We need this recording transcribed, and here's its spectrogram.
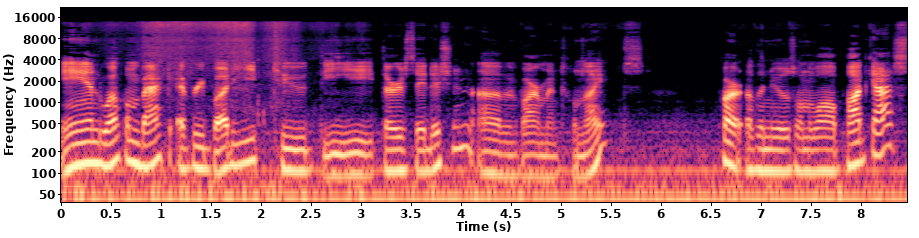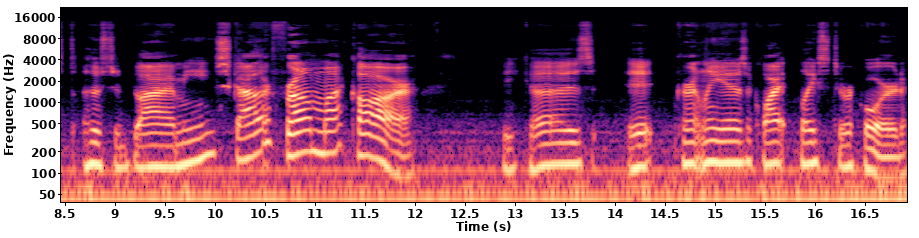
And welcome back, everybody, to the Thursday edition of Environmental Nights, part of the News on the Wall podcast, hosted by me, Skylar, from my car, because it currently is a quiet place to record.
